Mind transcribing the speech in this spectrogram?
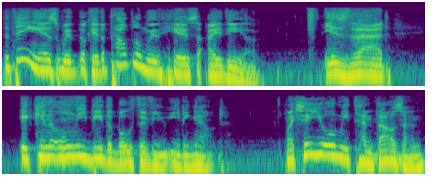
The thing is with, okay, the problem with his idea is that it can only be the both of you eating out. Like, say you owe me 10,000.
